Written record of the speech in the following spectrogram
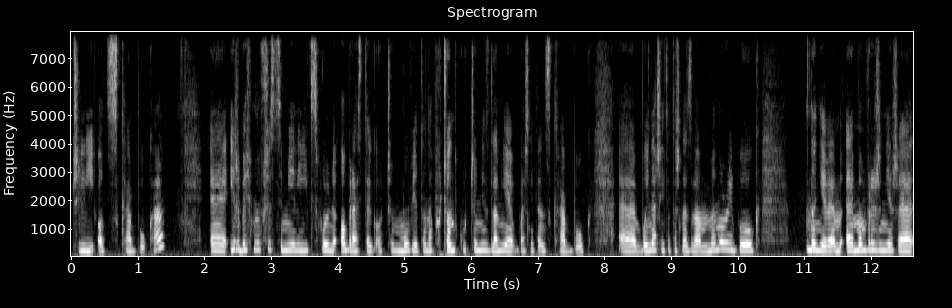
czyli od scrapbooka. E, I żebyśmy wszyscy mieli wspólny obraz tego, o czym mówię, to na początku, czym jest dla mnie właśnie ten scrapbook, e, bo inaczej to też nazywam memory book. No nie wiem, e, mam wrażenie, że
